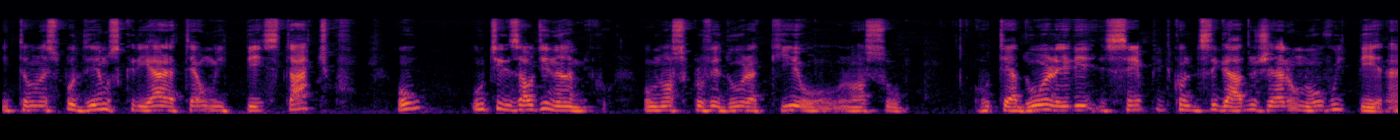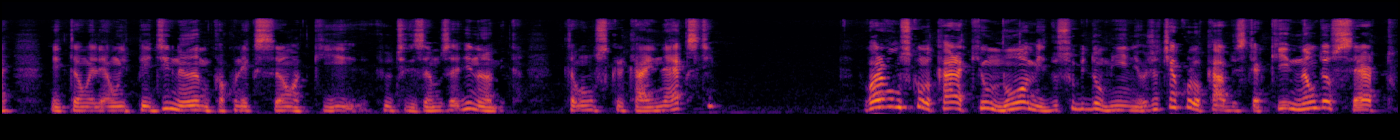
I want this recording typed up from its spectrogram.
Então nós podemos criar até um IP estático ou utilizar o dinâmico. O nosso provedor aqui, o nosso roteador, ele sempre, quando desligado, gera um novo IP, né? Então, ele é um IP dinâmico, a conexão aqui que utilizamos é dinâmica. Então, vamos clicar em Next. Agora, vamos colocar aqui o nome do subdomínio. Eu já tinha colocado este aqui, não deu certo,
